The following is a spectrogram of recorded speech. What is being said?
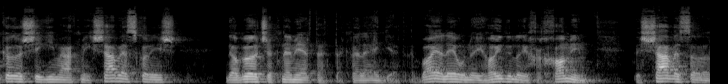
közösségi imát még sábeszkor is, de a bölcsök nem értettek vele egyet. Baja leolai hajdilai ha hamim, és sávesz a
